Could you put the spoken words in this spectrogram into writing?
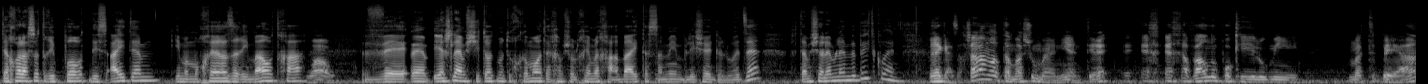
אתה יכול לעשות report this item, אם המוכר הזה רימה אותך, וואו. ויש להם שיטות מתוחכמות איך הם שולחים לך הביתה סמים בלי שיגלו את זה, ואתה משלם להם בביטקוין. רגע, אז עכשיו אמרת משהו מעניין. תראה, איך, איך עברנו פה כאילו ממטבע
